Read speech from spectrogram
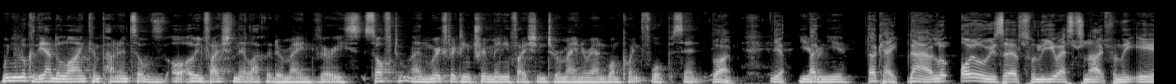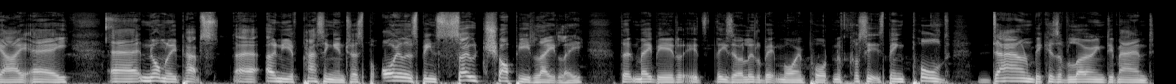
When you look at the underlying components of, of inflation, they're likely to remain very soft. And we're expecting trim mean inflation to remain around 1.4%. Right. Yeah. Year on year. Okay. Now, look, oil reserves from the US tonight from the EIA. Uh, normally, perhaps uh, only of passing interest, but oil has been so choppy lately that maybe these are a little bit more important. Of course, it's being pulled down because of lowering demand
